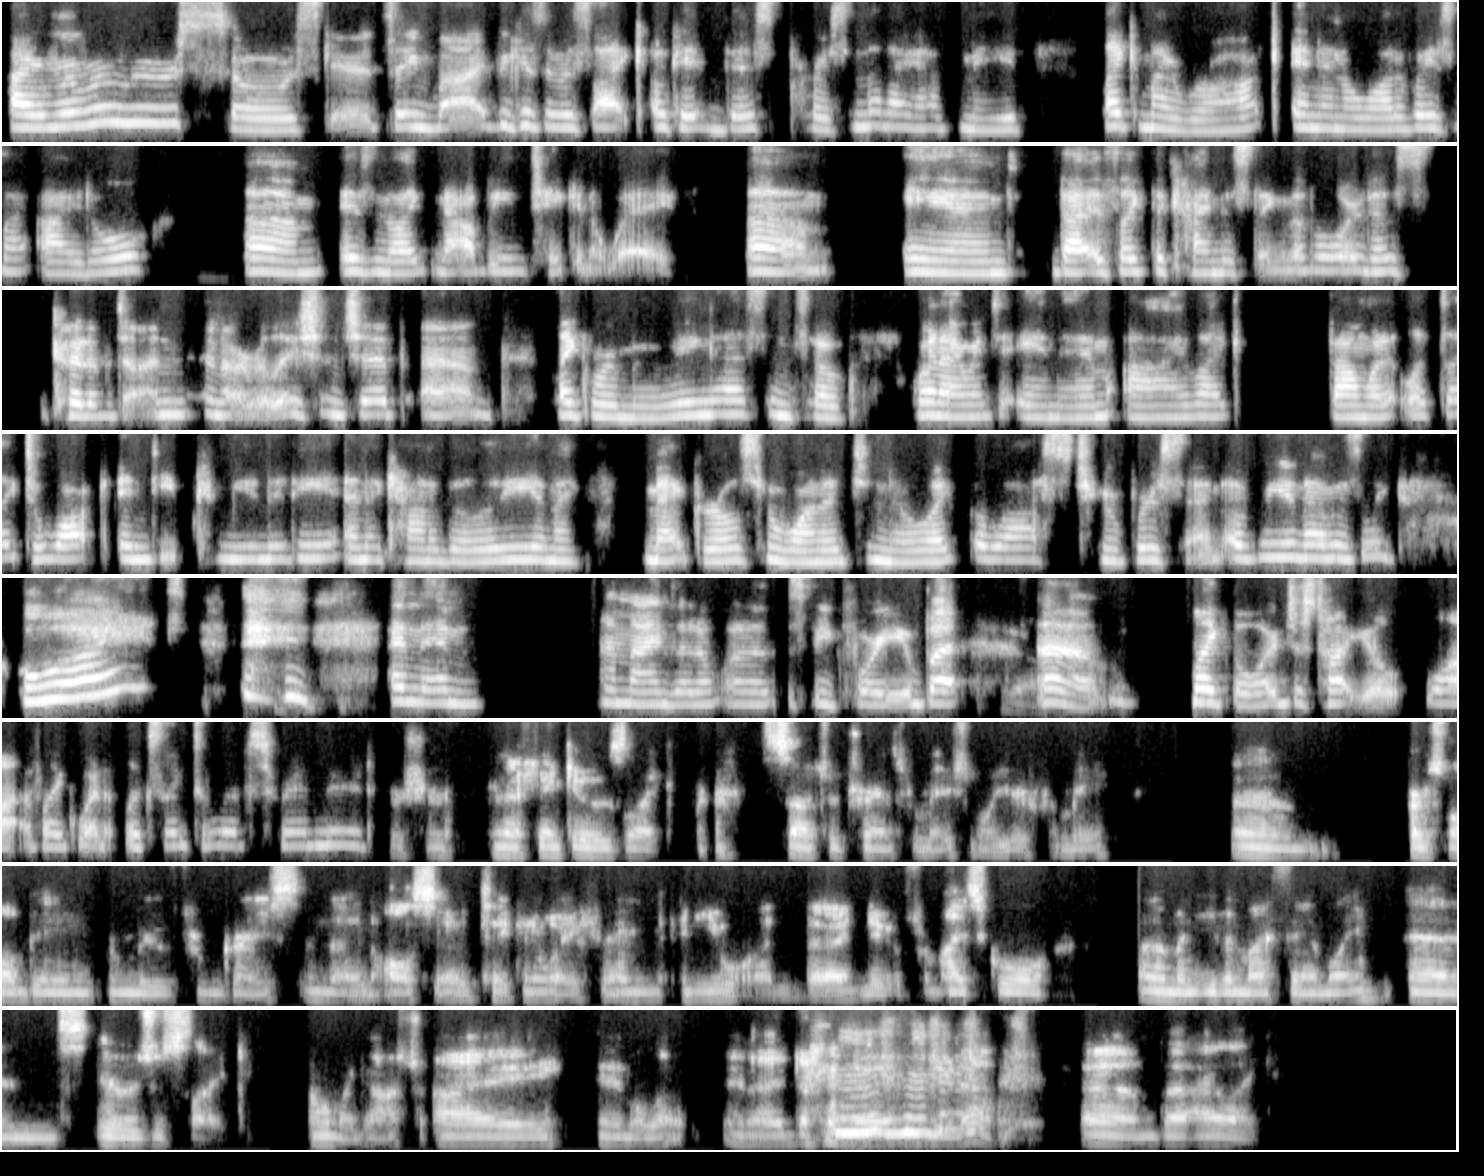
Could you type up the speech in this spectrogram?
I remember we were so scared saying bye because it was like, okay, this person that I have made like my rock and in a lot of ways my idol um is like now being taken away. Um and that is like the kindest thing that the Lord has could have done in our relationship um like removing us and so when i went to a&m i like found what it looked like to walk in deep community and accountability. And i met girls who wanted to know like the last 2% of me. And i was like what? And then in Mines i don't want to speak for you but yeah. um like the lord just taught you a lot of like what it looks like to live surrendered. For sure. And i think it was like such a transformational year for me. Um first of all being removed from grace and then also taken away from anyone that I knew from high school um, and even my family. And it was just like, oh my gosh, I am alone and I don't know what to do now. Um, but I like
